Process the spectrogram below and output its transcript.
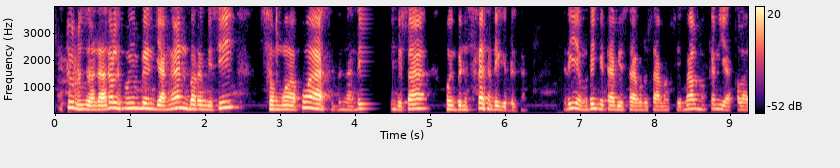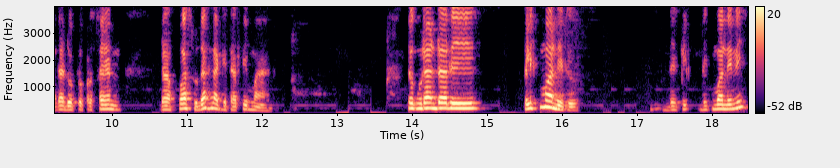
Itu harus disadari oleh pemimpin. Jangan berambisi semua puas. Nanti bisa pemimpin stres nanti gitu kan jadi yang penting kita bisa berusaha maksimal mungkin ya kalau ada 20 persen udah puas sudahlah kita terima. Kemudian dari Glickman itu. Glickman ini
